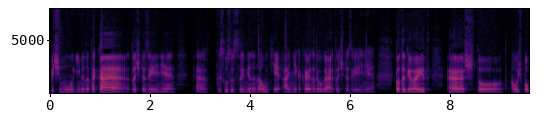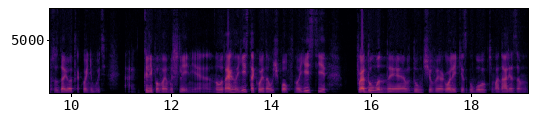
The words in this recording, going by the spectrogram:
почему именно такая точка зрения присутствует в современной науке, а не какая-то другая точка зрения. Кто-то говорит, Э, что научпоп создает какое-нибудь э, клиповое мышление. Ну, наверное, есть такой научпоп, но есть и продуманные, вдумчивые ролики с глубоким анализом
